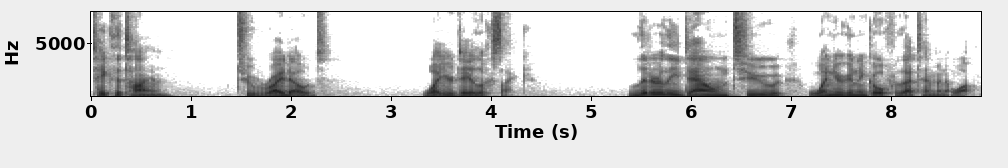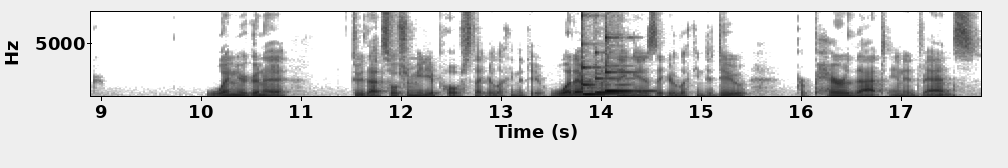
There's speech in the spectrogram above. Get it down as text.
take the time to write out what your day looks like. Literally down to when you're going to go for that 10 minute walk, when you're going to do that social media post that you're looking to do. Whatever the thing is that you're looking to do, prepare that in advance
